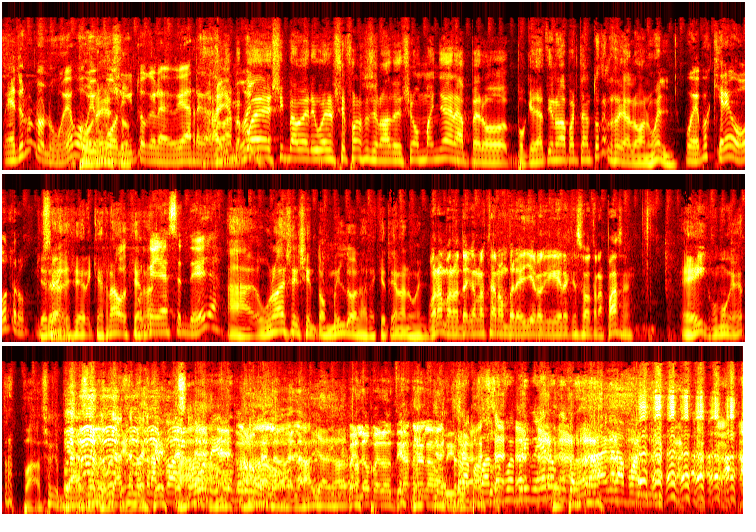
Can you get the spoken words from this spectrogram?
Ella tiene uno nuevo, Por bien eso. bonito que le voy a regalar. Alguien me puede decir, va a averiguar esa información si no la decimos mañana, pero porque ella tiene un apartamento que le regaló a Anuel. Pues, pues quiere otro. Quiere, Sí. quiere- que raro- que Porque ella es el de ella. Ajá, uno de 600 mil dólares que tiene Anuel. Bueno, menos de que no esté a nombre de ella, lo que quiere es que se lo traspase. Ey, ¿cómo que traspaso? ¿Qué Ya pasa? se lo- ya se lo traspasó, Ah, nene, ah, pero- ah, verdad, verdad. ah, ya, ya, Perdón, perdón, te iba a traer la Ya el noticia. El traspaso fue primero que compraran el apartamento.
